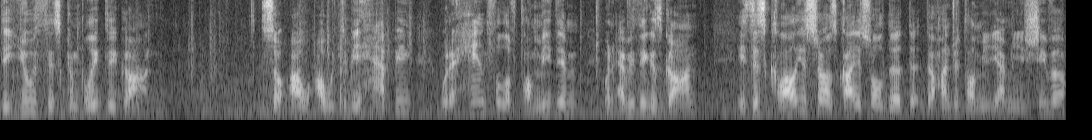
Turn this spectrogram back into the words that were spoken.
the youth is completely gone. So are, are we to be happy with a handful of Talmidim when everything is gone? Is this Klal Yisrael? Is Klal Yisrael the, the, the 100 Talmid Yamin Yeshiva?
